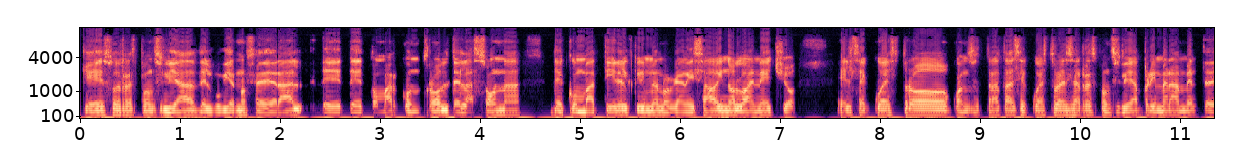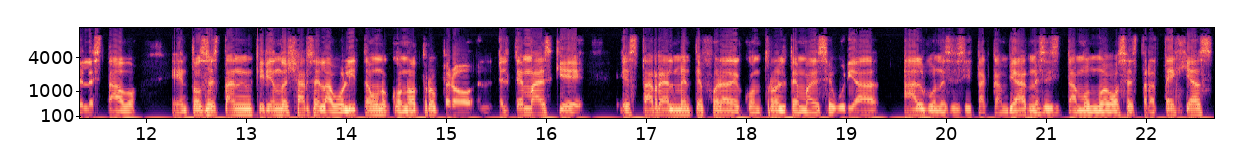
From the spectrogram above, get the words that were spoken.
que eso es responsabilidad del gobierno federal de, tomar control de la zona, de combatir el crimen organizado y no lo han hecho. El secuestro, cuando se trata de secuestro, es responsabilidad primeramente del Estado. Entonces están queriendo echarse la bolita uno con otro, pero el tema es que está realmente fuera de control el tema de seguridad algo necesita cambiar, necesitamos nuevas estrategias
